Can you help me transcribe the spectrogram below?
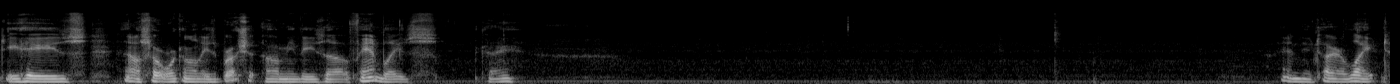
dehaze, and I'll start working on these brushes, I mean these uh, fan blades, okay. And the entire light.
